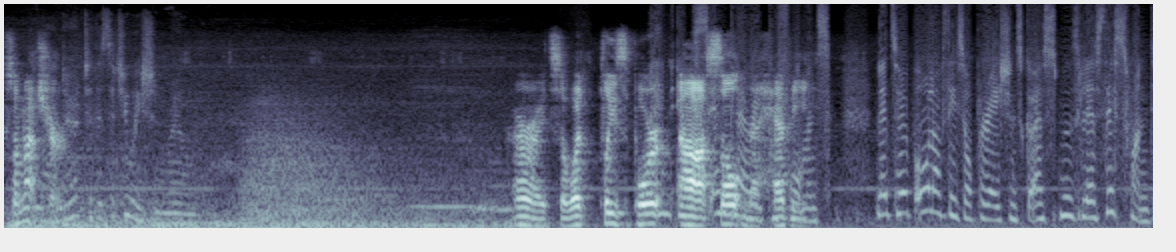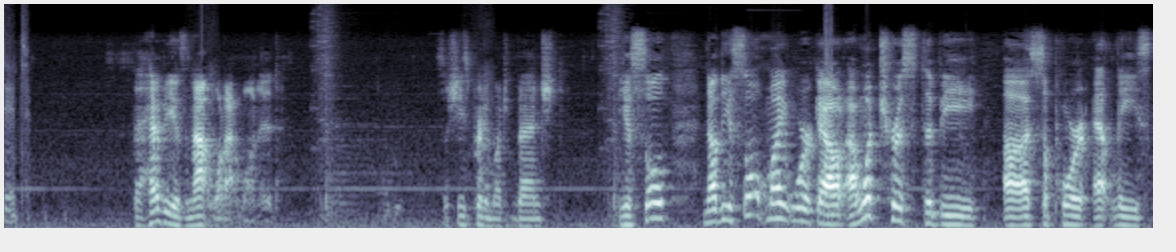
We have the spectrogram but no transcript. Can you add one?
So I'm not sure. Commander to the Situation Room. Alright, so what? Please support uh, Assault and the Heavy. Let's hope all of these operations go as smoothly as this one did. The heavy is not what I wanted. So she's pretty much benched. The assault now the assault might work out. I want Triss to be uh, support at least.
